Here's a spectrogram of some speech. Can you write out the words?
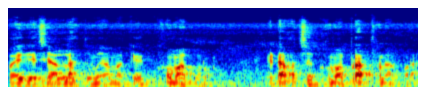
হয়ে গেছে, আল্লাহ তুমি আমাকে ক্ষমা করো। এটা হচ্ছে ক্ষমা প্রার্থনা করা।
